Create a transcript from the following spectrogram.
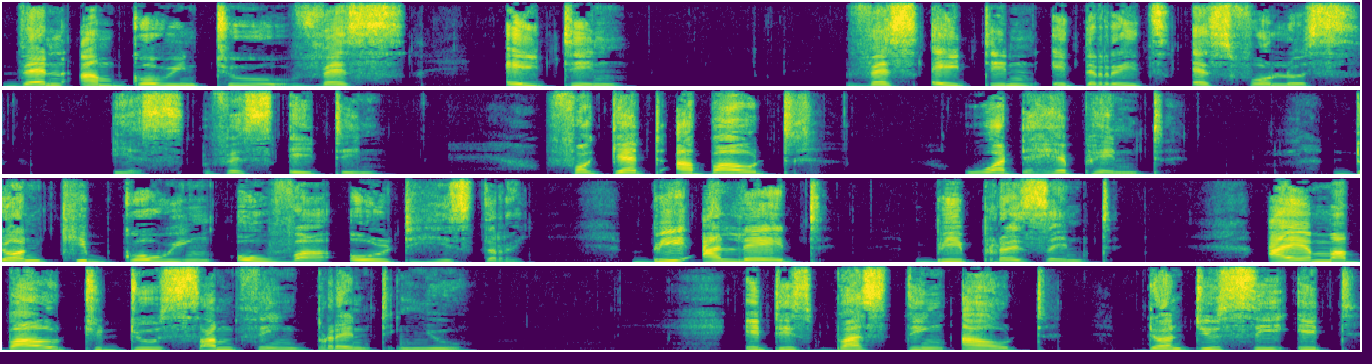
Then I'm going to verse 18. Verse 18, it reads as follows. Yes, verse 18. Forget about what happened. Don't keep going over old history. Be alert, be present. I am about to do something brand new. It is bursting out. Don't you see it?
